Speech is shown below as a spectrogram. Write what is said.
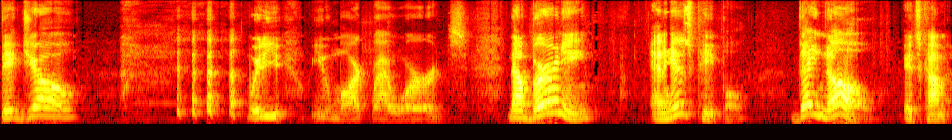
Big Joe. Where do you, you mark my words? Now, Bernie and his people, they know it's coming.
